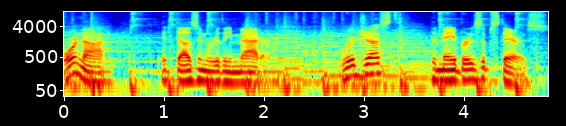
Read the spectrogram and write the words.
or not, it doesn't really matter. We're just the neighbors upstairs.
